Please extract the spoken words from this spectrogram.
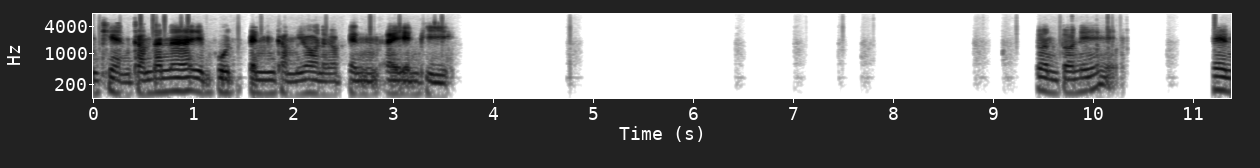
มเขียนคำด้านหน้า input เป็นคำย่อนะครับ เป็น inp ส่วนตัวนี้เป็น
